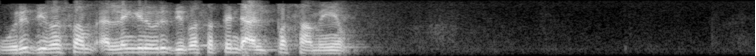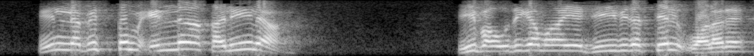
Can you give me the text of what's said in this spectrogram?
ഒരു ദിവസം അല്ലെങ്കിൽ ഒരു ദിവസത്തിന്റെ അല്പസമയം. ഇൻ ലഭിസ്തും ഇല്ല കലീല. ഈ ഭൗതികമായ ജീവിതത്തിൽ വളരെ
